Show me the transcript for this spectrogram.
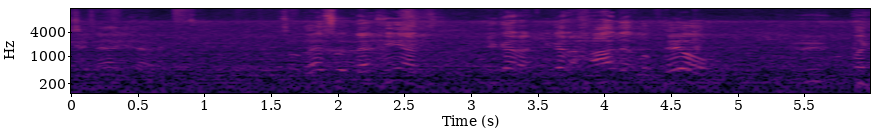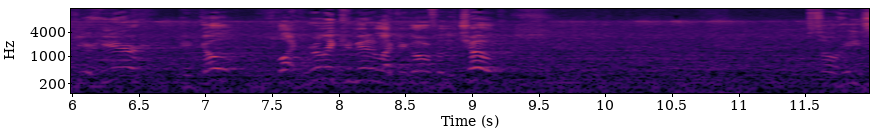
see, now you have it. So that's what that hand, you gotta, you gotta hide that lapel like you're here and go like really committed like you're going for the choke. So he's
